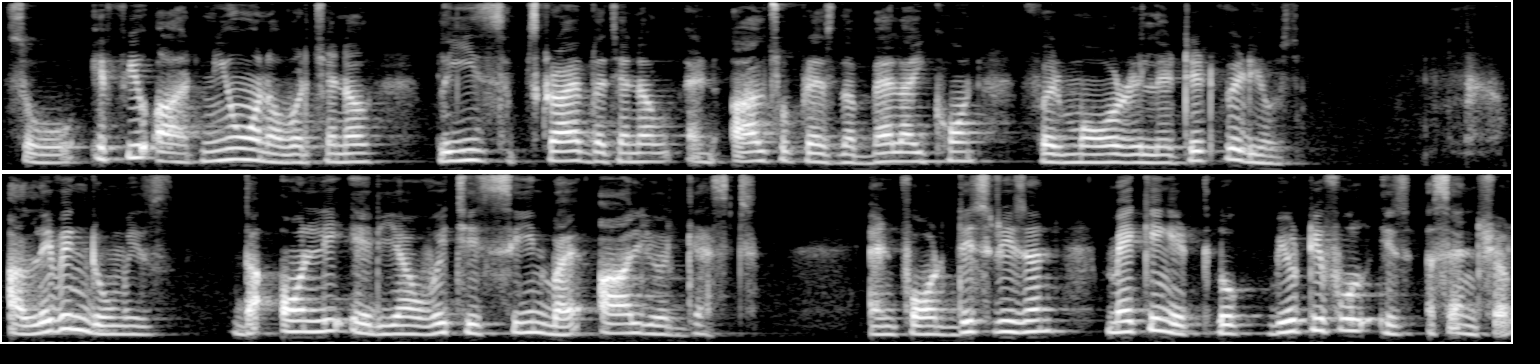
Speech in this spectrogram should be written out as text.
So if you are new on our channel, please subscribe the channel and also press the bell icon for more related videos. A living room is the only area which is seen by all your guests. And for this reason, making it look beautiful is essential.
